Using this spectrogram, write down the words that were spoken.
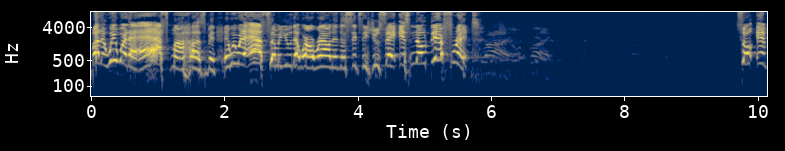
But if we were to ask my husband, and we were to ask some of you that were around in the 60s, you say it's no different. So if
